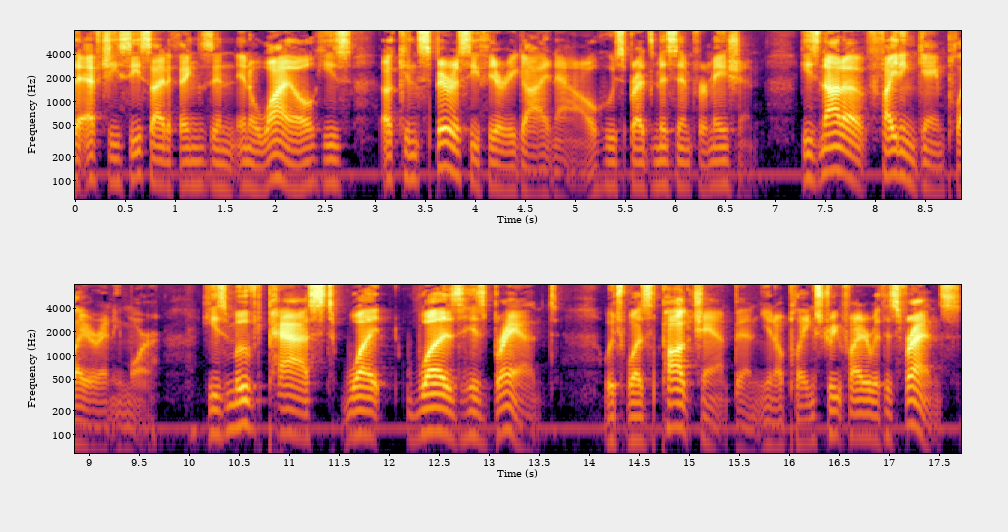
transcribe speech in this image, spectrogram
the FGC side of things in, in a while. He's a conspiracy theory guy now who spreads misinformation. He's not a fighting game player anymore. He's moved past what was his brand, which was PogChamp and, you know, playing Street Fighter with his friends.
